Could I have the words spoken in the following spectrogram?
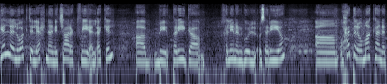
قل الوقت اللي إحنا نتشارك فيه الأكل بطريقة خلينا نقول أسرية. وحتى لو ما كانت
